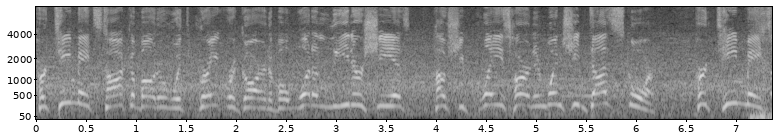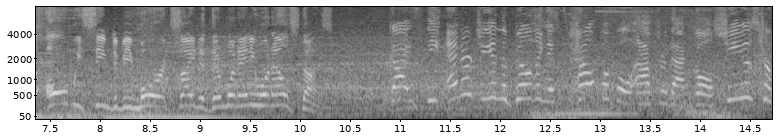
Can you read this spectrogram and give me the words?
Her teammates talk about her with great regard about what a leader she is, how she plays hard, and when she does score, her teammates always seem to be more excited than when anyone else does. Guys, the energy in the building is palpable after that goal. She used her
